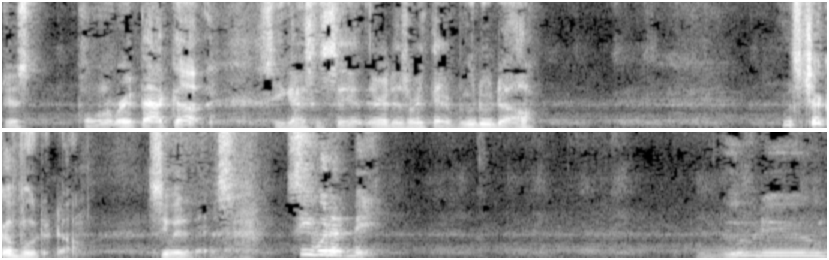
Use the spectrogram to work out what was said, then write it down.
Just pulling it right back up so you guys can see it. There it is right there, Voodoo Doll. Let's check out Voodoo Doll. See what it is. See what it be. Voodoo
